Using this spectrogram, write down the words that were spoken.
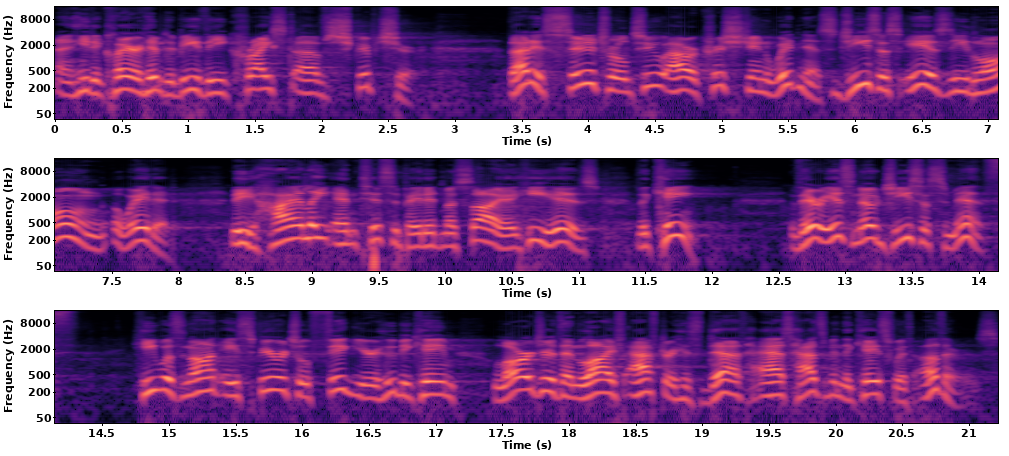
and he declared him to be the Christ of Scripture. That is central to our Christian witness. Jesus is the long awaited, the highly anticipated Messiah. He is the King. There is no Jesus myth. He was not a spiritual figure who became larger than life after his death, as has been the case with others.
